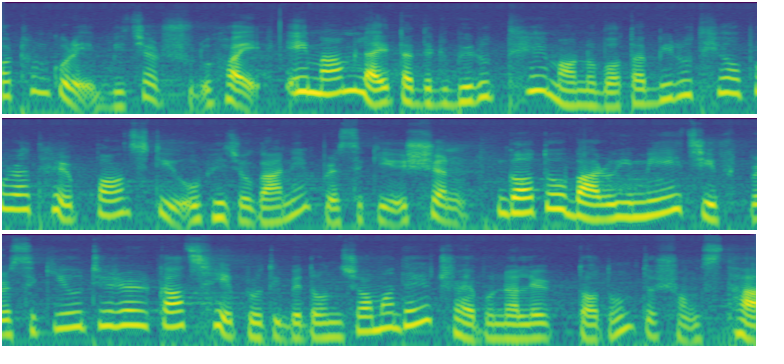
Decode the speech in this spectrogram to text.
গঠন করে বিচার শুরু হয়। এই মামলায় তাদের বিরুদ্ধে মানবতা বিরোধী অপরাধের পাঁচটি অভিযোগ আনে প্রসিকিউশন গত বারোই মে চিফ প্রসিকিউটরের কাছে প্রতিবেদন জমা দেয় ট্রাইব্যুনালের তদন্ত সংস্থা।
